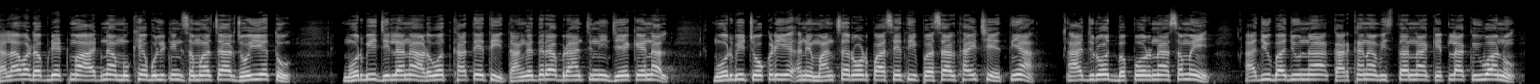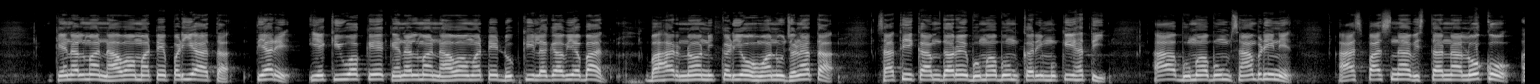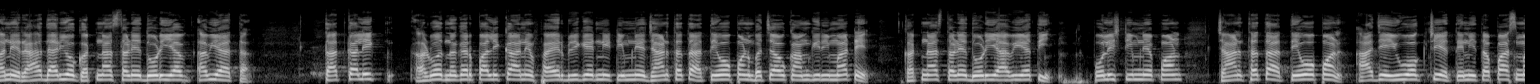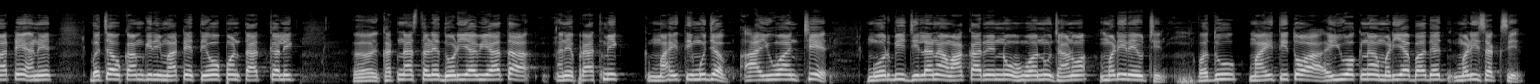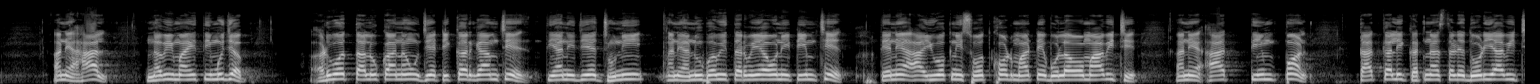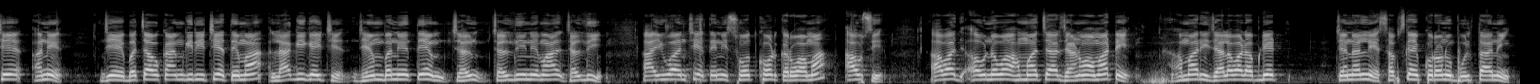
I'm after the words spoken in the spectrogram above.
ઝાલાવાડ અપડેટમાં આજના મુખ્ય બુલેટિન સમાચાર જોઈએ તો, મોરબી જિલ્લાના હળવદ ખાતેથી ધાંગધ્રા બ્રાન્ચની જે કેનાલ, મોરબી ચોકડી અને માનસર રોડ પાસેથી પસાર થાય છે, ત્યાં આજરોજ બપોરના સમયે આજુબાજુના કારખાના વિસ્તારના કેટલાક યુવાનો કેનાલમાં નાહવા માટે પડ્યા હતા. ત્યારે એક યુવકે કેનાલમાં નાહવા માટે ડૂબકી લગાવ્યા બાદ બહાર ન નીકળ્યો હોવાનું જણાતા સાથી કામદારોએ બૂમાબૂમ કરી મૂકી હતી. આ બૂમાબૂમ સાંભળીને આસપાસના વિસ્તારના લોકો અને રાહદારીઓ ઘટના સ્થળે દોડી આવ્યા હતા. તાત્કાલિક હળવદ નગરપાલિકા અને ફાયર બ્રિગેડની ટીમને જાણ થતાં તેઓ પણ બચાવ કામગીરી માટે ઘટના સ્થળે દોડી આવી હતી. પોલીસ ટીમને પણ જાણ થતાં તેઓ પણ આ જે યુવક છે તેની તપાસ માટે અને બચાવ કામગીરી માટે તેઓ પણ તાત્કાલિક ઘટના સ્થળે દોડી આવ્યા હતા અને પ્રાથમિક માહિતી મુજબ આ યુવાન છે મોરબી જિલ્લાના વાંકાનેરનો હોવાનું જાણવા મળી રહ્યું છે. વધુ માહિતી તો આ યુવકના મળ્યા બાદ જ મળી શકશે. અને હાલ નવી માહિતી મુજબ, હળવદ તાલુકાનું જે ટીકર ગામ છે, ત્યાંની જે જૂની અને અનુભવી તરવૈયાઓની ટીમ છે, તેને આ યુવકની શોધખોળ માટે બોલાવવામાં આવી છે. અને આ ટીમ પણ તાત્કાલિક ઘટના સ્થળે દોડી આવી છે અને જે બચાવ કામગીરી છે તેમાં લાગી ગઈ છે. જેમ બને તેમ જલ જલ્દીમાં જલ્દી આ યુવાન છે, તેની શોધખોળ કરવામાં આવશે. આવા જ અવનવા સમાચાર જાણવા માટે અમારી ઝાલાવાડ અપડેટ ચેનલને સબસ્ક્રાઈબ કરવાનું ભૂલતા નહીં.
